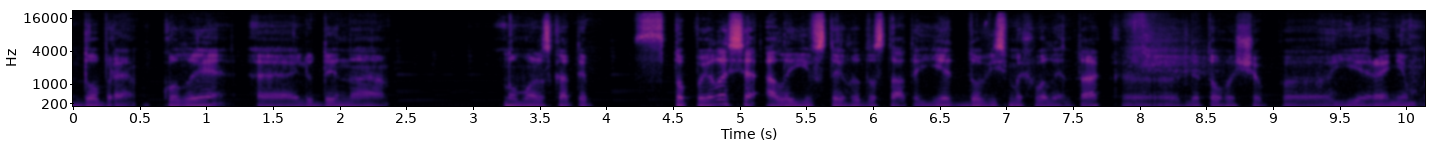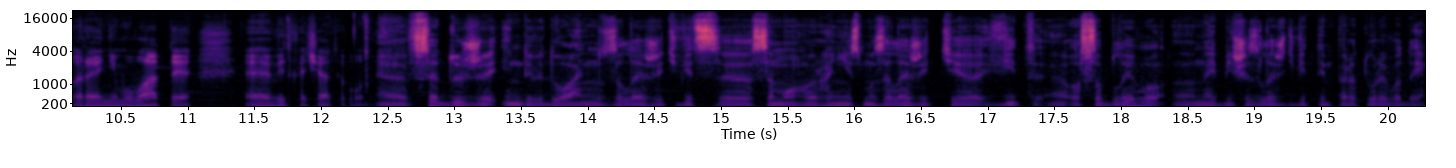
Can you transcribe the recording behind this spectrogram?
Добре, коли людина, ну можна сказати, втопилася, але її встигли достати. Є до 8 хвилин, так? Е, Для того, щоб е, її реанім- реанімувати, е, відкачати воду. Все дуже індивідуально, залежить від самого організму, залежить від особливо найбільше залежить від температури води.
